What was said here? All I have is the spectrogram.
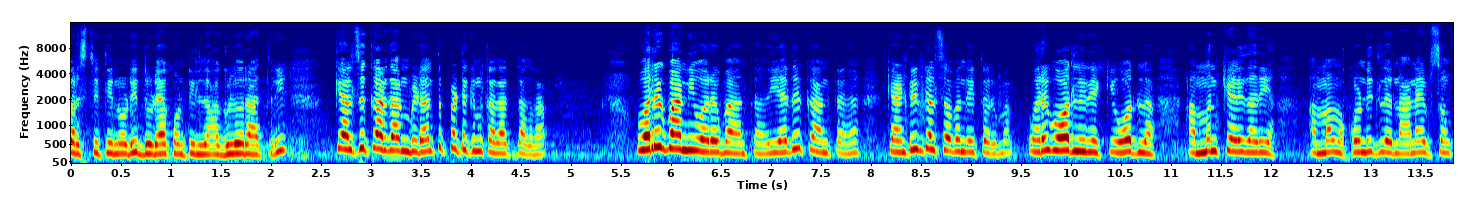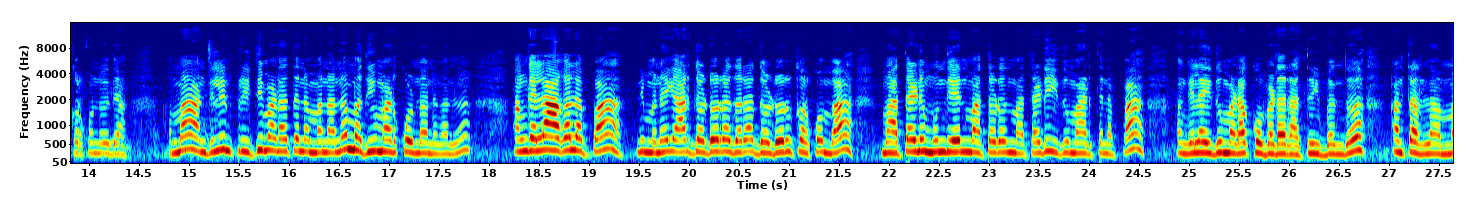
ಪರಿಸ್ಥಿತಿ ನೋಡಿ ದುಡ್ಯಾಕೊಂಟಿಲ್ಲ ಹಗಲು ರಾತ್ರಿ. ಕೆಲ್ಸಕ್ಕೆ ಕರ್ದಾನ ಬಿಡ ಅಂತ ಪಟಕಿನ ಕದಾಕ್ ತೆಗ್ದ. ಹೊರಗೆ ಬಾ ನೀ ಹೊರಗೆ ಬಾ ಅಂತ. ಎದಕ್ಕೆ ಅಂತ. ಕ್ಯಾಂಟೀನ್ ಕೆಲಸ ಬಂದೈತೆ ಅವ್ರಿಗೆ ಬಾ. ಹೊರಗೆ ಓದ್ಲಿ ರೀ ಅಕ್ಕಿ ಓದ್ಲ ಅಮ್ಮನ ಕೇಳಿದಾರಿ ಅಮ್ಮ ಮಕ್ಕೊಂಡಿದ್ಲು ನಾನೇ ಇಬ್ಸಂಗೆ ಕರ್ಕೊಂಡು ಹೋದೆ. ಅಮ್ಮ, ಅಂಜಲಿನ ಪ್ರೀತಿ ಮಾಡತ್ತೆ ನಮ್ಮ ನಾನು ಮದುವೆ ಮಾಡ್ಕೊಂಡು ನನಗಂದ್ರೆ ಹಂಗೆಲ್ಲ ಆಗಲ್ಲಪ್ಪ. ನಿಮ್ಮ ಮನೆಗೆ ಯಾರು ದೊಡ್ಡೋರು ಅದಾರ ದೊಡ್ಡೋರು ಕರ್ಕೊಂಬ ಮಾತಾಡಿ, ಮುಂದೆ ಏನು ಮಾತಾಡೋದು ಮಾತಾಡಿ, ಇದು ಮಾಡ್ತೇನಪ್ಪ. ಹಂಗೆಲ್ಲ ಇದು ಮಾಡಕ್ಕೆ ಹೋಗ್ಬೇಡ, ರಾತ್ರಿಗೆ ಬಂದು ಅಂತಲ್ಲ ಅಮ್ಮ.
